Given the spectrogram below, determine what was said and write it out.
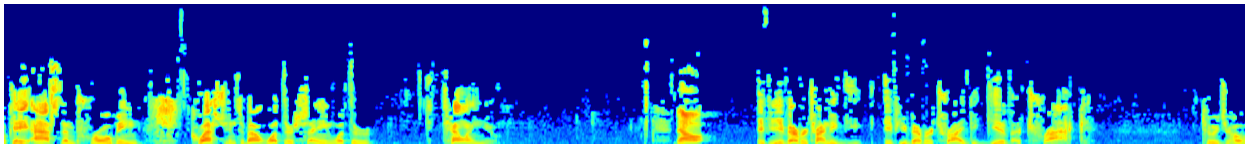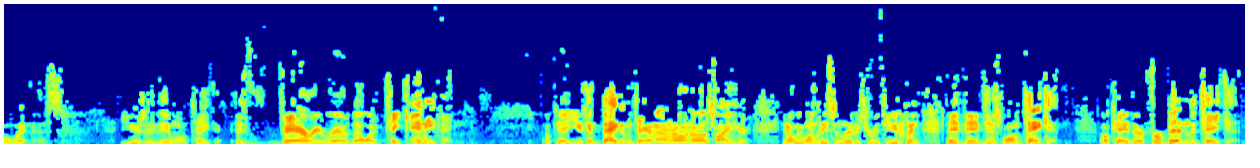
Okay, ask them probing questions about what they're saying, what they're telling you. Now, if you've ever tried to if you've ever tried to give a track to a Jehovah Witness, usually they won't take it. It's very rare they'll take anything. Okay, you can beg them to. No, no, no, it's fine here. You know, we want to leave some literature with you, and they, they just won't take it. Okay, they're forbidden to take it.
